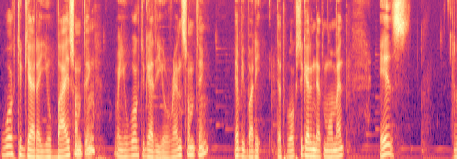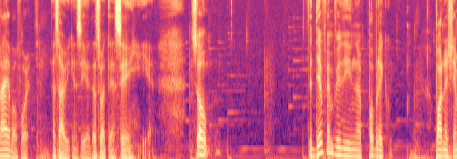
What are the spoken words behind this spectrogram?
work together, you buy something. When you work together, you rent something. Everybody that works together in that moment is liable for it. That's how you can see it. That's what they're saying here. So the difference between a public partnership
